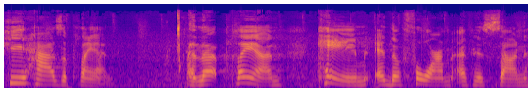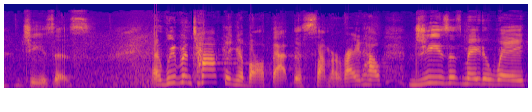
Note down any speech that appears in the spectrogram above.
He has a plan. And that plan came in the form of His Son, Jesus. And we've been talking about that this summer, right? How Jesus made a way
